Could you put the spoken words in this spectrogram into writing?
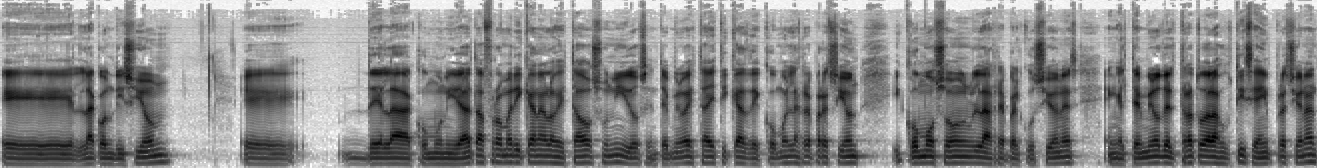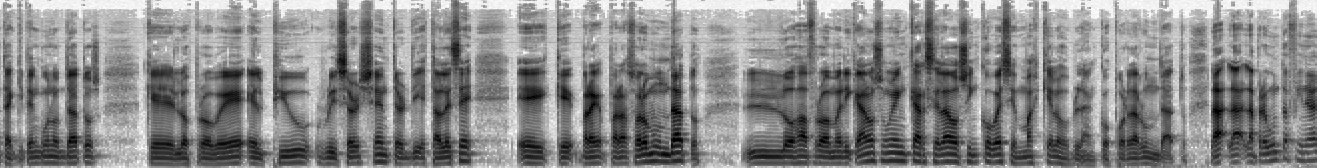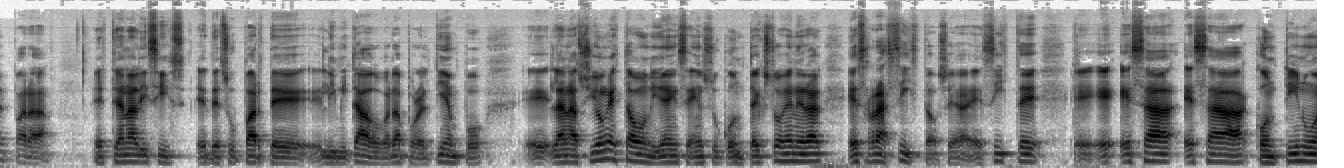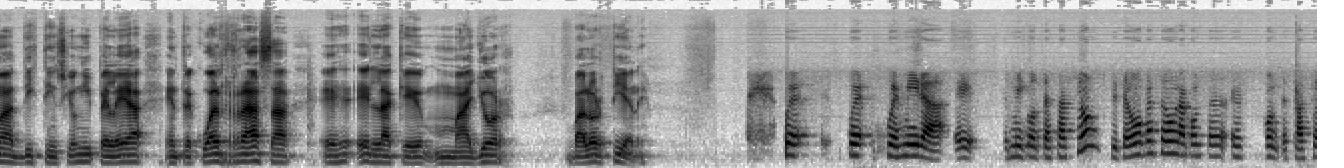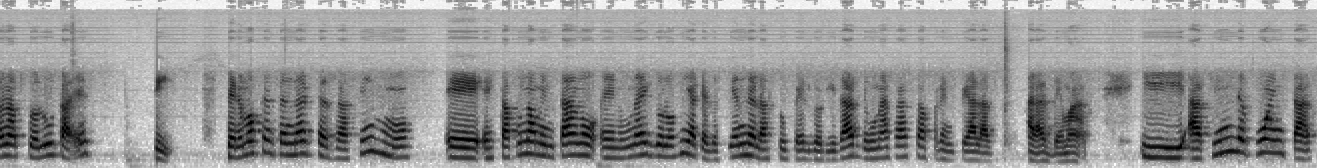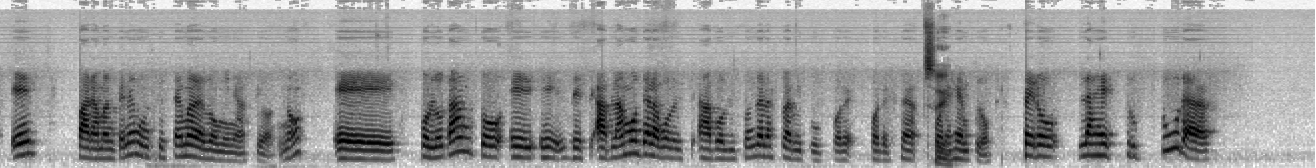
eh, la condición eh, de la comunidad afroamericana en los Estados Unidos en términos de estadísticas de cómo es la represión y cómo son las repercusiones en el término del trato de la justicia es impresionante. Aquí tengo unos datos que los provee el Pew Research Center establece que, para, para solo un dato, los afroamericanos son encarcelados cinco veces más que los blancos, por dar un dato. La, la, pregunta final para este análisis es de su parte limitado, ¿verdad? Por el tiempo. Eh, la nación estadounidense en su contexto general es racista, o sea, existe eh, e, esa, esa continua distinción y pelea entre cuál raza es, la que mayor valor tiene. Pues, pues, pues mira, eh, mi contestación, si tengo que hacer una eh, contestación absoluta, es sí. Tenemos que entender que el racismo eh, está fundamentado en una ideología que defiende la superioridad de una raza frente a las, a las demás. Y a fin de cuentas es para mantener un sistema de dominación, ¿no? Eh, por lo tanto, hablamos de la abolición de la esclavitud, por, por ejemplo, pero las estructuras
